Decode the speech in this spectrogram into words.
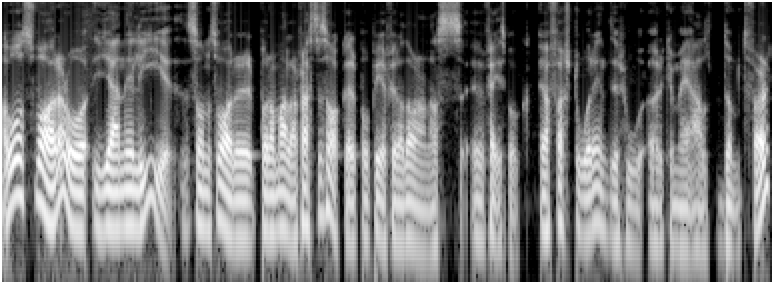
Och då svarar då Jenny Li som svarar på de allra flesta saker på P4 Dalarnas eh, Facebook. Jag förstår inte hur hon orkar med allt dumt folk.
